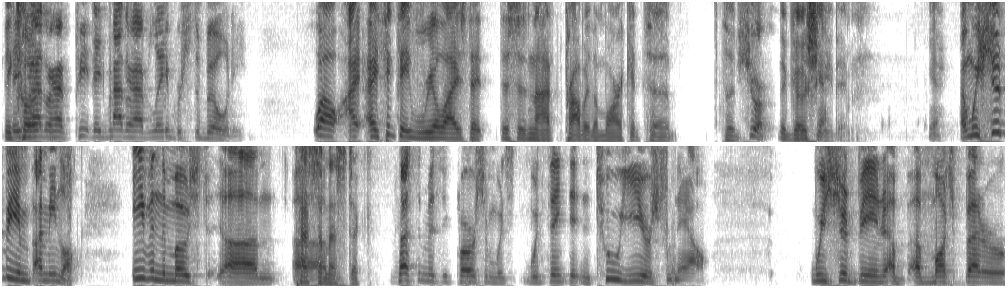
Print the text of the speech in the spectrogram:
because they'd rather have they'd rather have labor stability. Well, I, I think they realize that this is not probably the market to to sure negotiate yeah. in. Yeah, and we should be. I mean, look, even the most um, pessimistic uh, pessimistic person would would think that in two years from now we should be in a, a much better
